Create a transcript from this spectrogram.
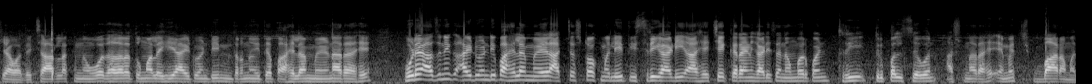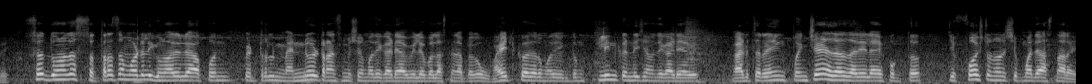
क्या आहे. चार लाख नव्वद हजारात तुम्हाला ही आय ट्वेंटी मित्रांनो इथे पाहायला मिळणार आहे. पुढे अजून एक आय ट्वेंटी पाहायला मिळेल. आजच्या स्टॉकमधली ही तिसरी गाडी आहे. चेक करा आणि गाडीचा नंबर पण थ्री ट्रिपल सेवन असणार आहे एम एच बारामध्ये सर दोन हजार सतराचं मॉडेल घेऊन आलेलं आहे आपण. पेट्रोल मॅन्युअल ट्रान्समिशनमध्ये गाडी अवेलेबल असणार आहे. आपल्याकडे व्हाईट कलरमध्ये एकदम क्लीन कंडिशनमध्ये गाडी आहे गाडीचं रनिंग पंचेचाळीस हजार झालेलं आहे फक्त जे फर्स्ट ओनरशिपमध्ये असणार आहे.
